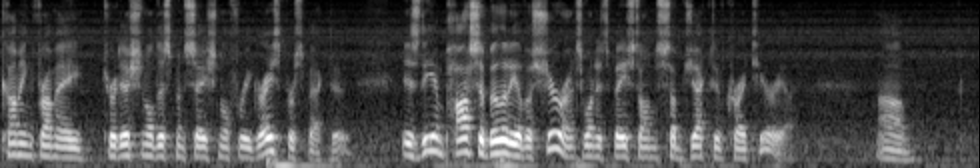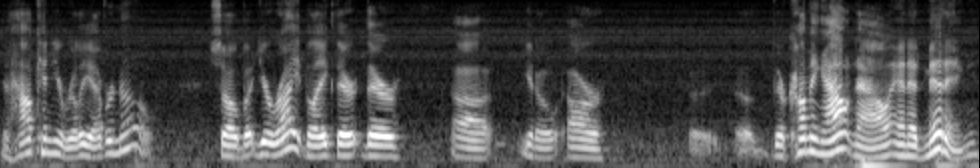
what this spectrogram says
coming from a traditional dispensational free grace perspective is the impossibility of assurance when it's based on subjective criteria. Um, you know, how can you really ever know? So, but you're right, Blake. They're they're uh, you know are uh, uh, they're coming out now and admitting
